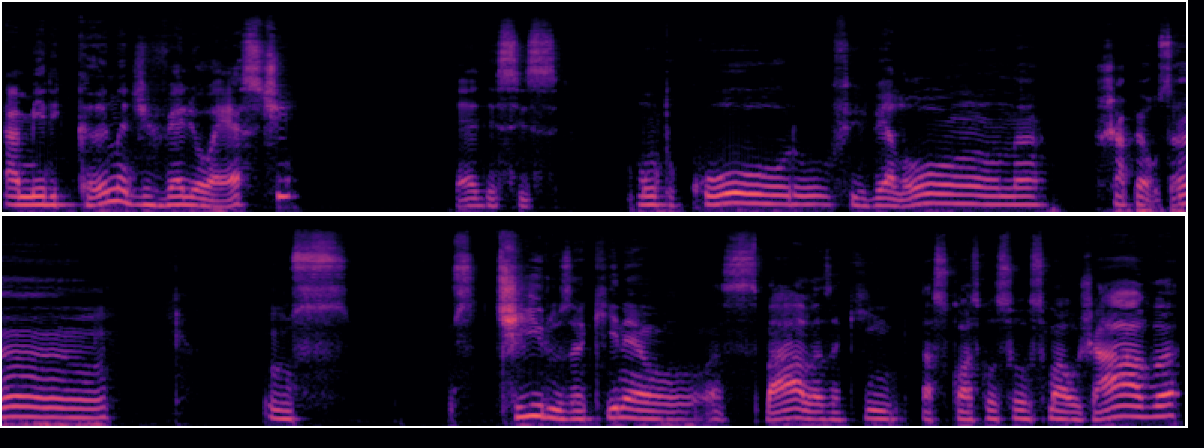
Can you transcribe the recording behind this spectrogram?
americana de velho oeste, é desses muito couro, fivelona, chapéuzão, uns, uns, tiros aqui, né, as balas aqui nas costas como se fosse uma aljava.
